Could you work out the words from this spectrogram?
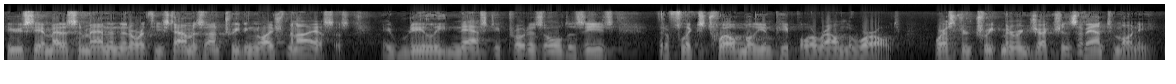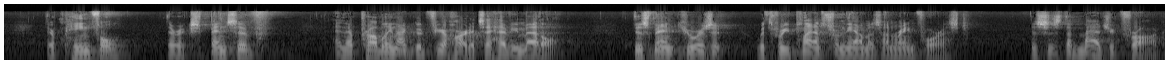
Here you see a medicine man in the northeast Amazon treating leishmaniasis, a really nasty protozoal disease that afflicts 12 million people around the world. Western treatment are injections of antimony. They're painful, they're expensive, and they're probably not good for your heart. It's a heavy metal. This man cures it with three plants from the Amazon rainforest. This is the magic frog.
